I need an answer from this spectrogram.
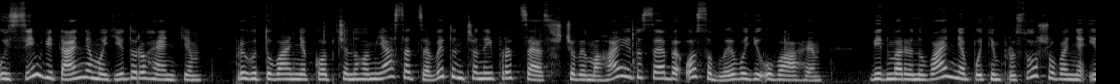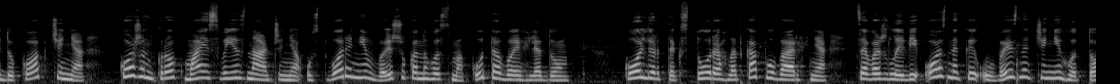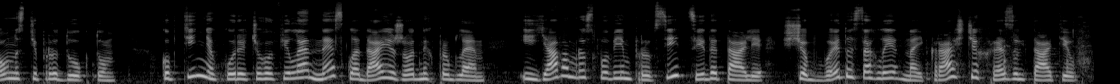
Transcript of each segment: Усім вітання, мої дорогенькі! Приготування копченого м'яса це витончений процес, що вимагає до себе особливої уваги. Від маринування, потім просушування і до копчення кожен крок має своє значення у створенні вишуканого смаку та вигляду. Колір, текстура, гладка поверхня це важливі ознаки у визначенні готовності продукту. Коптіння курячого філе не складає жодних проблем. І я вам розповім про всі ці деталі, щоб ви досягли найкращих результатів.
